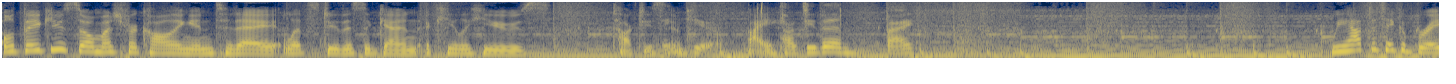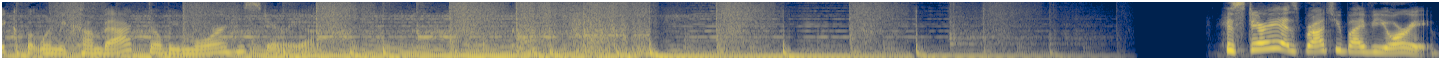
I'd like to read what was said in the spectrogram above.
well, thank you so much much for calling in today. Let's do this again. Akilah Hughes, talk to you soon. Thank you. Bye. Talk to you then. Bye. We have to take a break, but when we come back, there'll be more hysteria. Hysteria is brought to you by Vuori.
